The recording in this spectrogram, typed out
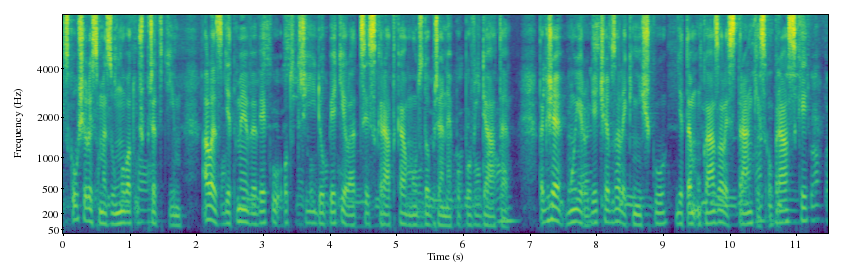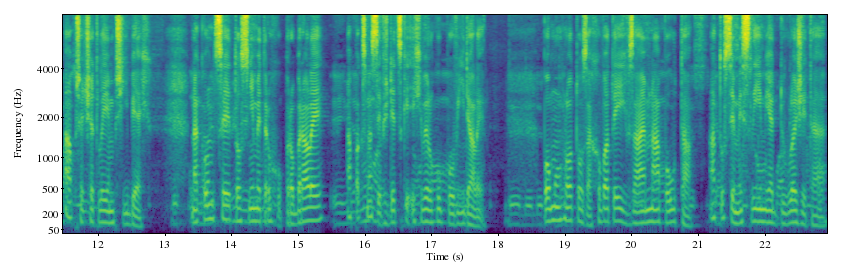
Zkoušeli jsme zoomovat už předtím, ale s dětmi ve věku od 3 do 5 let si zkrátka moc dobře nepopovídáte. Takže moji rodiče vzali knížku, dětem ukázali stránky s obrázky a přečetli jim příběh. Na konci to s nimi trochu probrali a pak jsme si vždycky i chvilku povídali. Pomohlo to zachovat jejich vzájemná pouta a to si myslím je důležité.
